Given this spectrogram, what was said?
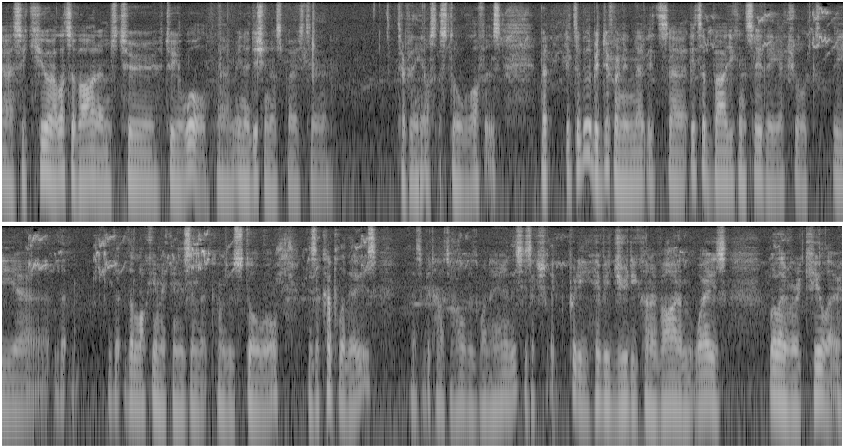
uh, secure lots of items to to your wall. Um, in addition, I suppose to to everything else that StoreWALL offers. But it's a little bit different in that it's uh, it's a bar. You can see the actual the, uh, the, the, the locking mechanism that comes with StoreWALL. There's a couple of these. It's a bit hard to hold with one hand. This is actually a pretty heavy duty kind of item. It weighs well over a kilo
